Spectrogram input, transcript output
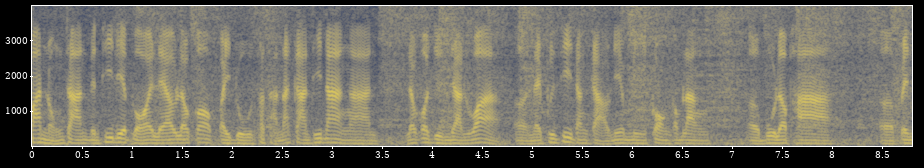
บ้านหนองจานเป็นที่เรียบร้อยแล้ว แล้วก็ไปดูสถานการณ์ที่หน้างาน แล้วก็ยืนยันว่าในพื้นที่ดังกล่าวเนี่ยมีกองกำลังบูรพาเป็น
